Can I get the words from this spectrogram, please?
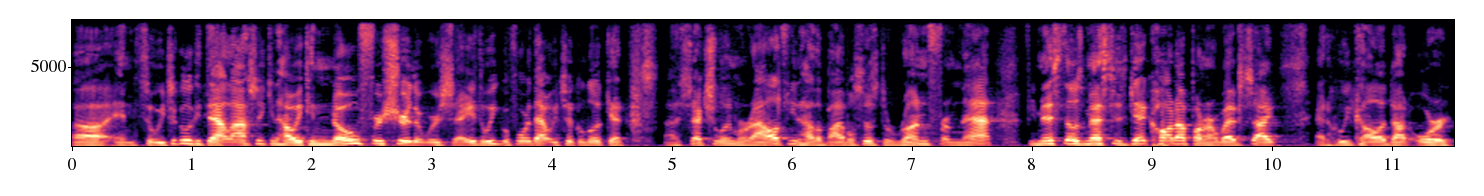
Uh, and so we took a look at that last week and how we can know for sure that we're saved. The week before that, we took a look at uh, sexual immorality and how the Bible says to run from that. If you missed those messages, get caught up on our website at huikala.org.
